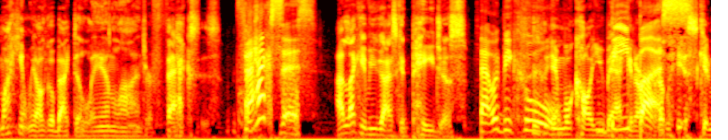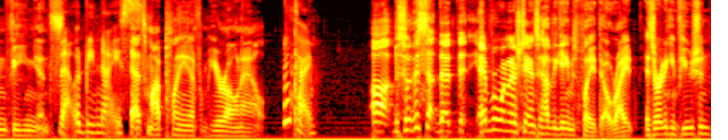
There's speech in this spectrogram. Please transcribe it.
Why can't we all go back to landlines or faxes? Faxes. I'd like if you guys could page us, That would be cool. and we'll call you back Beep at our us. earliest convenience. That would be nice. That's my plan from here on out. okay. Uh, so this that, that everyone understands how the game's played, though, right? Is there any confusion?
